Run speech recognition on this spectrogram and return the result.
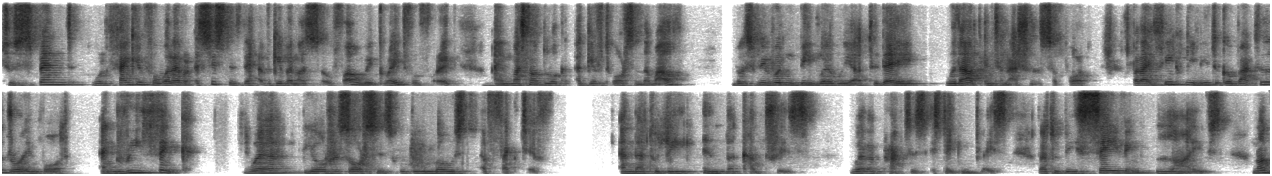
to spend, well, thank you for whatever assistance they have given us so far. We're grateful for it. Mm-hmm. I must not look a gift horse in the mouth because we wouldn't be where we are today without international support. But I think we need to go back to the drawing board and rethink where your resources would be most effective. And that would be in the countries where the practice is taking place. That would be saving lives, not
